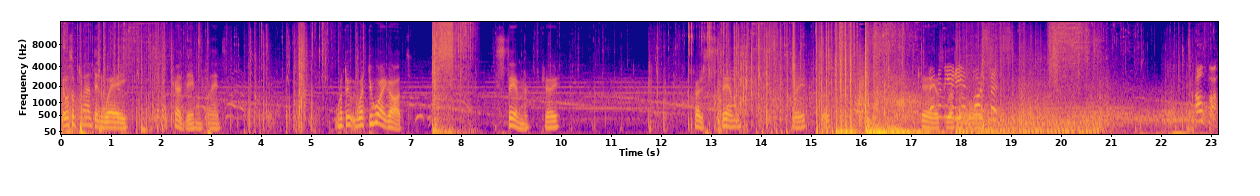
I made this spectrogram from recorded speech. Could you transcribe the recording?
There was a plant in the way. God damn it, plant. What do what do I got? Stem, okay. Got a stem. Great. So okay, that's Enemy left reinforcements. Alpha,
